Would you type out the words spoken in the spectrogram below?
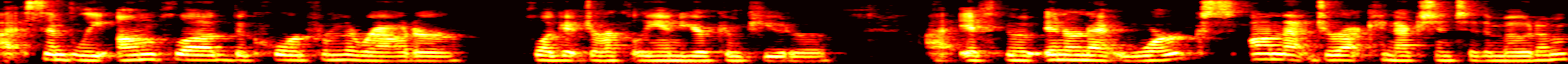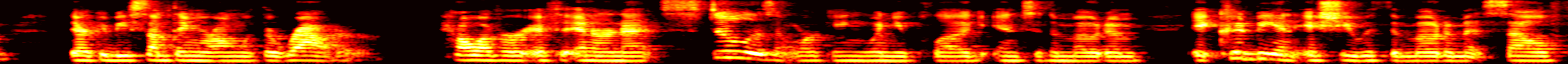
Uh, simply unplug the cord from the router, plug it directly into your computer. Uh, if the internet works on that direct connection to the modem, there could be something wrong with the router. However, if the internet still isn't working when you plug into the modem, it could be an issue with the modem itself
